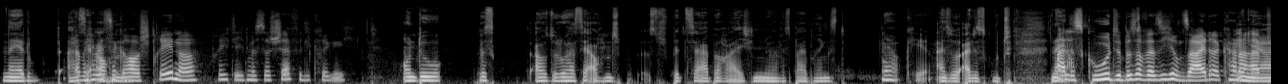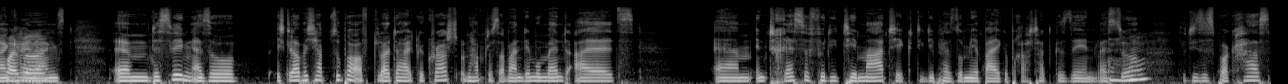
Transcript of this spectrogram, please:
Naja, du hast aber ich ja habe auch jetzt eine ein, graue Strähne. Richtig, Mr. Sheffield kriege ich. und du bist, also du hast ja auch einen Sp- Spezialbereich, wenn du mir was beibringst. Ja, okay. Also alles gut. Naja. Alles gut, du bist auf der sicheren Seite, keine ja, Albträume. keine Angst. Ähm, deswegen, also ich glaube, ich habe super oft Leute halt gecrushed und habe das aber in dem Moment als ähm, Interesse für die Thematik, die die Person mir beigebracht hat, gesehen, weißt du? Mhm. So dieses Bock Hass,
